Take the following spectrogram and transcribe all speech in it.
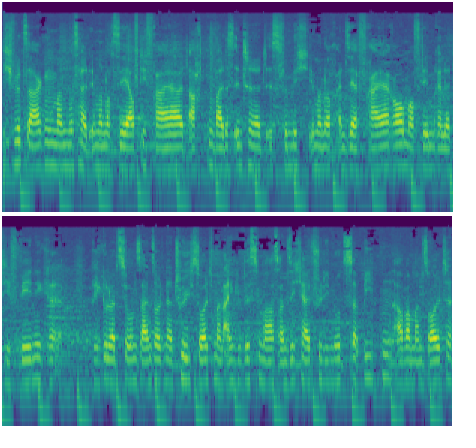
Ich würde sagen, man muss halt immer noch sehr auf die Freiheit achten, weil das Internet ist für mich immer noch ein sehr freier Raum, auf dem relativ wenig Regulationen sein sollten. Natürlich sollte man ein gewisses Maß an Sicherheit für die Nutzer bieten, aber man sollte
